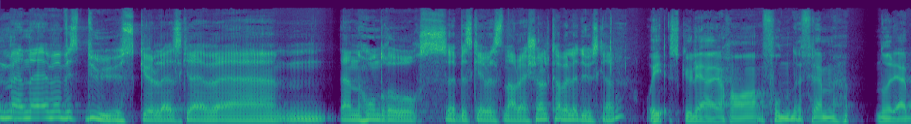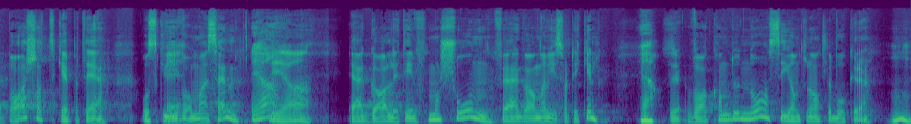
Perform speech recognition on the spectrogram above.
Men, eh, men hvis du skulle skrevet mm, den 100 andreordsbeskrivelsen av deg sjøl, hva ville du skrevet? Skulle jeg ha funnet frem når jeg bar satt GPT, og skrive om meg selv? Ja. ja. Jeg ga litt informasjon, for jeg ga en avisartikkel. Ja. Hva kan du nå si om Trond Atle Bokerød? Mm.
